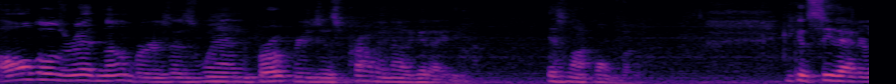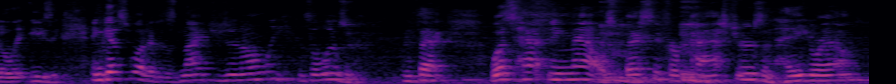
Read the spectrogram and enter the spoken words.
all those red numbers is when brokerage is probably not a good idea. It's not going to move. You can see that really easy. And guess what? If it's nitrogen only, it's a loser. In fact, what's happening now, especially for pastures and hay ground,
